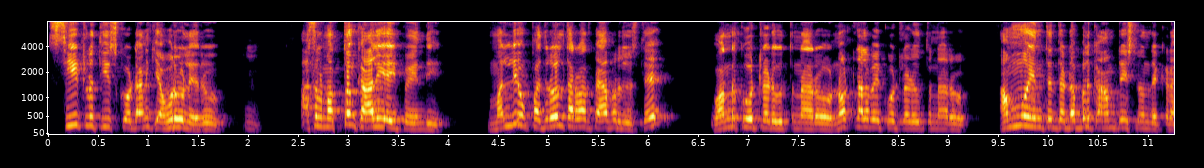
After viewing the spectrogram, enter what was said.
సీట్లు తీసుకోవడానికి ఎవరూ లేరు. అసలు మొత్తం ఖాళీ అయిపోయింది. మళ్ళీ ఒక పది రోజుల తర్వాత పేపర్ చూస్తే వంద కోట్లు అడుగుతున్నారు నూట నలభై కోట్లు అడుగుతున్నారు. అమ్మో ఇంత ఇంత డబ్బులు కాంపిటీషన్ ఉంది ఇక్కడ.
